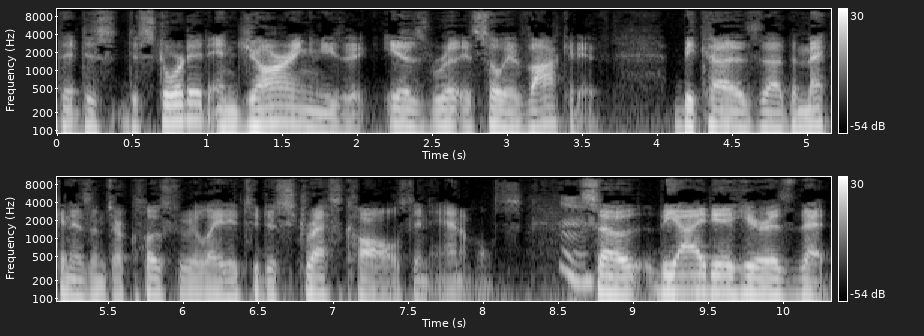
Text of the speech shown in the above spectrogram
that dis- distorted and jarring music is re- is so evocative because uh, the mechanisms are closely related to distress calls in animals. So the idea here is that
